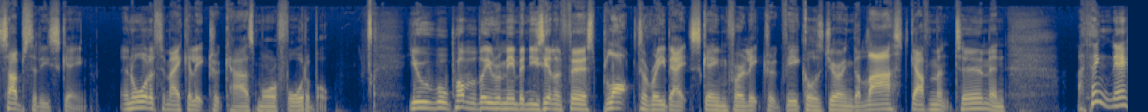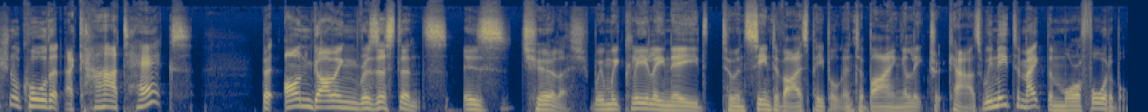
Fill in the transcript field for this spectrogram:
subsidy scheme in order to make electric cars more affordable. You will probably remember New Zealand First blocked a rebate scheme for electric vehicles during the last government term, and I think National called it a car tax. But ongoing resistance is churlish when we clearly need to incentivise people into buying electric cars. We need to make them more affordable.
